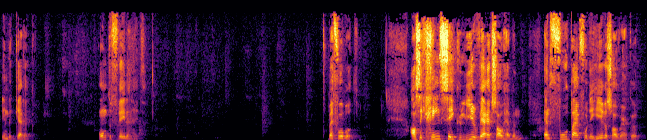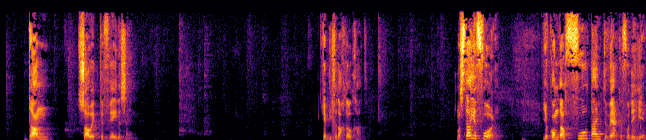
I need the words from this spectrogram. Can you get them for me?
in de kerk. Ontevredenheid. Bijvoorbeeld, als ik geen seculier werk zou hebben en fulltime voor de Heer zou werken, dan zou ik tevreden zijn. Ik heb die gedachte ook gehad. Maar stel je voor, je komt dan fulltime te werken voor de Heer.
